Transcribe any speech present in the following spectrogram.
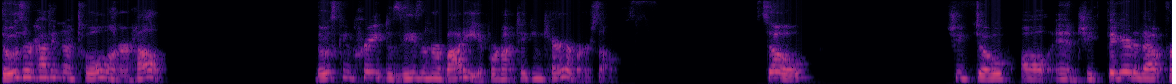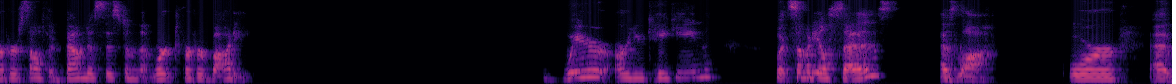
those are having a toll on our health. Those can create disease in our body if we're not taking care of ourselves. So she dove all in. She figured it out for herself and found a system that worked for her body. Where are you taking what somebody else says as law or uh,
